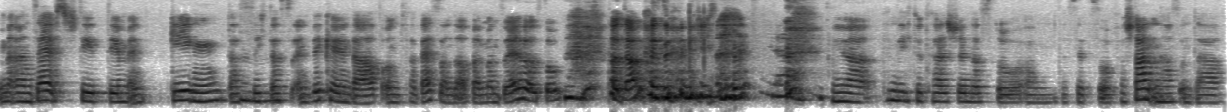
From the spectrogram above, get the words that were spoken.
man selbst steht dem entgegen, dass mhm. sich das entwickeln darf und verbessern darf, weil man selber so verdammt persönlich nimmt. Ja, ja finde ich total schön, dass du ähm, das jetzt so verstanden hast und da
